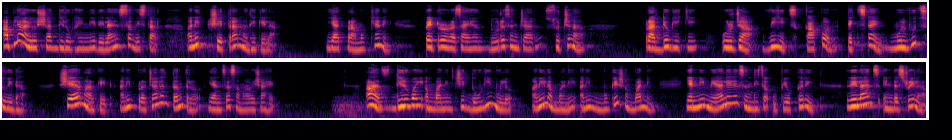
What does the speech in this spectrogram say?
आपल्या आयुष्यात धीरूभाईंनी रिलायन्सचा विस्तार अनेक क्षेत्रांमध्ये केला. यात प्रामुख्याने पेट्रो रसायन दूरसंचार सूचना प्रौद्योगिकी ऊर्जा वीज कापड टेक्स्टाईल मूलभूत सुविधा शेअर मार्केट आणि प्रचालन तंत्र यांचा समावेश आहे. आज धीरूभाई अंबानींची दोन्ही मुलं अनिल अंबानी आणि मुकेश अंबानी यांनी मिळालेल्या संधीचा उपयोग करीत रिलायन्स इंडस्ट्रीला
